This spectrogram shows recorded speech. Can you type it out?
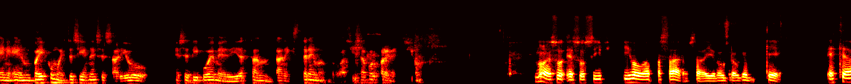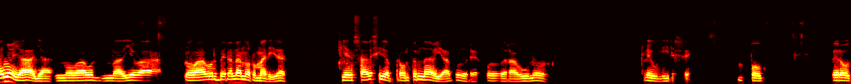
en, en un país como este sí es necesario ese tipo de medidas tan, tan extremas, pero así sea por prevención. No, eso, eso sí fijo va a pasar, o sea, yo no creo que, que este año ya, ya, no va, nadie va no va a volver a la normalidad. Quién sabe si de pronto en Navidad podrá, podrá uno reunirse un poco. Pero,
